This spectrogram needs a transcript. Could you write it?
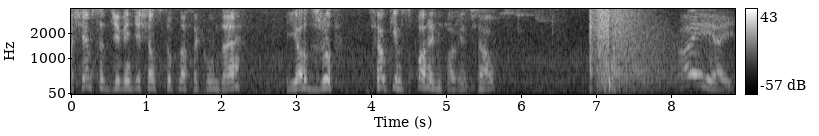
890 stóp na sekundę i odrzut całkiem sporym powiedział. Ojej!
